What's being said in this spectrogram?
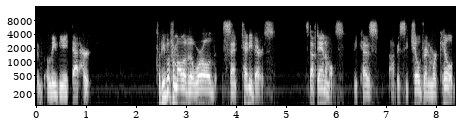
to alleviate that hurt. So people from all over the world sent teddy bears, stuffed animals, because obviously children were killed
